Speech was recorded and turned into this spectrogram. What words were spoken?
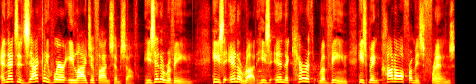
And that's exactly where Elijah finds himself. He's in a ravine. He's in a rut. He's in the Kerith ravine. He's been cut off from his friends.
